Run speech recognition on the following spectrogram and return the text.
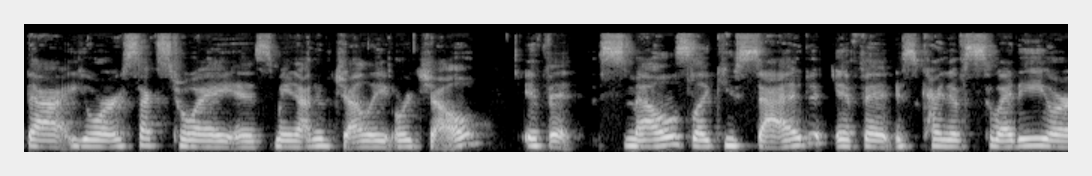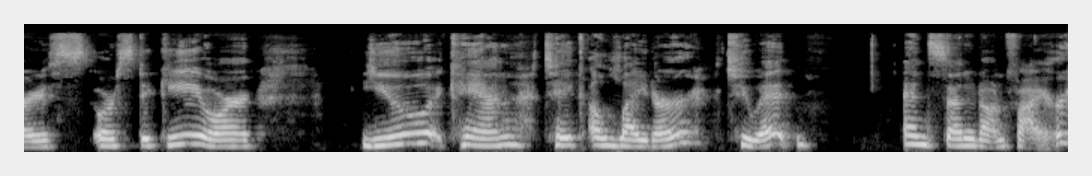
that your sex toy is made out of jelly or gel, if it smells like you said, if it is kind of sweaty or or sticky, or you can take a lighter to it and set it on fire.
